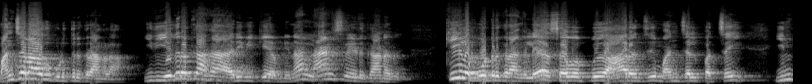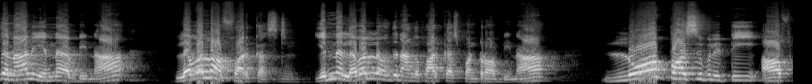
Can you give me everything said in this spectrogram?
மஞ்சளாவது கொடுத்துருக்காங்களா இது எதற்காக அறிவிக்கை அப்படின்னா லேண்ட்ஸ்லைடுக்கானது கீழே போட்டிருக்கிறாங்க இல்லையா? சிவப்பு ஆரஞ்சு மஞ்சள் பச்சை. இந்த நாள் என்ன அப்படின்னா லெவல் ஆஃப் ஃபார்காஸ்ட் என்ன லெவல்ல வந்து நாங்க ஃபார்காஸ்ட் பண்றோம் அப்படின்னா low possibility of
